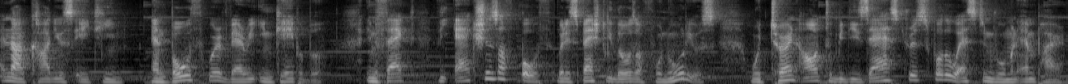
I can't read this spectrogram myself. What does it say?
and Arcadius 18, and both were very incapable. In fact, the actions of both, but especially those of Honorius, would turn out to be disastrous for the Western Roman Empire,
